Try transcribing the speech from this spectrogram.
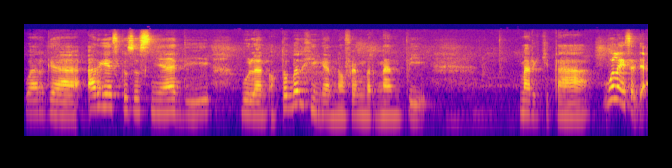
warga Aries khususnya di bulan Oktober hingga November nanti. Mari kita mulai saja.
